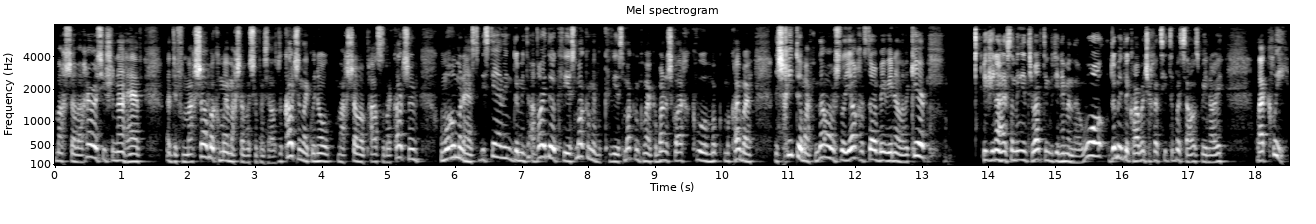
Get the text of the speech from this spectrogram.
machshava acheres. You should not have a different machshava. Kamei machshava shepasal b'kachin. Like we know, machshava passes by kachin. Umu'uman has to be standing. Dumit avoida kviyas makom. Kviyas makom kamei carbonish kolach kvu makom by the shchito makom dama v'shlo yachas dar be'vina l'vakir. You should not have something interrupting between him and the wall. Dumit the carbon shechatzitza b'salas b'inoi lakli.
